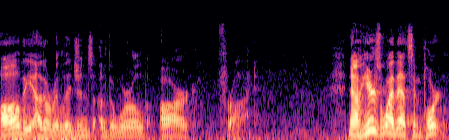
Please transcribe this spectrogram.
All the other religions of the world are fraud. Now, here's why that's important.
